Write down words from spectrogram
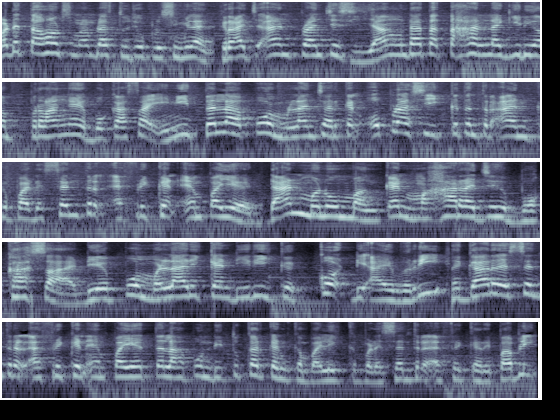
Pada tahun 1979, kerajaan Perancis yang dah tak tahan lagi dengan perangai Bokassa ini telah pun melancarkan operasi ketenteraan kepada Central African Empire dan menumbangkan Maharaja Bokassa dia pun melarikan diri ke Cote d'Ivory negara Central African Empire telah pun ditukarkan kembali kepada Central African Republic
